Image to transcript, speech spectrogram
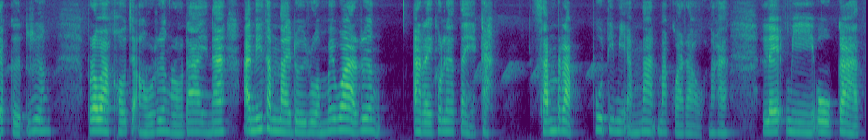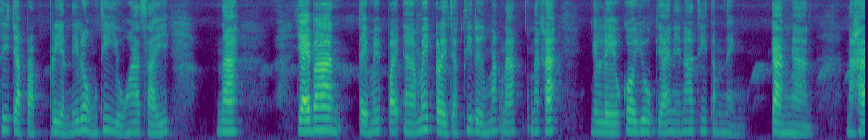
จะเกิดเรื่อง เพราะว่าเขาจะเอาเรื่องเราได้นะ อันนี้ทำนายโดยรวมไม่ว่าเรื่องอะไรก็แล้วแต่ค่ะสำหรับผู้ที่มีอำนาจมากกว่าเรานะคะ และมีโอกาสที่จะปรับเปลี่ยนในเรื่องที่อยู่อาศัย นะย้ายบ้านแต่ไม่ไปไม่ไกลจากที่เดิมมากนักนะคะเงินแล้วก็โยกย้ายในหน้าที่ตำแหน่งการงานนะคะ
